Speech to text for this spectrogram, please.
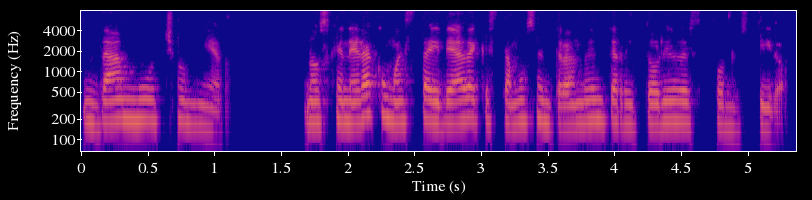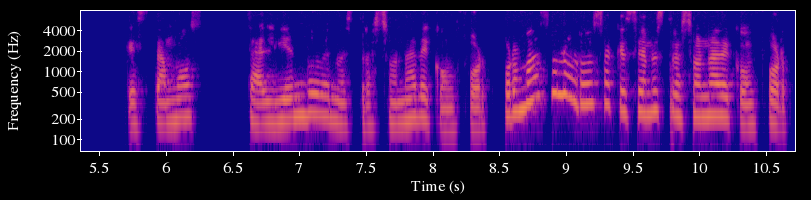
da mucho miedo. Nos genera como esta idea de que estamos entrando en territorio desconocido, que estamos saliendo de nuestra zona de confort. Por más dolorosa que sea nuestra zona de confort,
